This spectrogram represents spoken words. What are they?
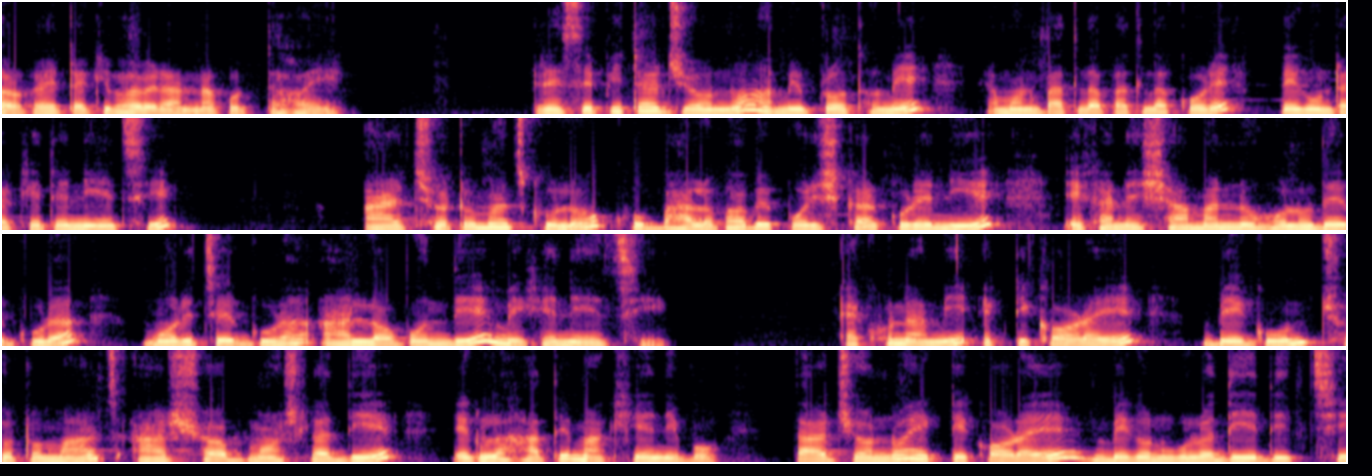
তরকারিটা কীভাবে রান্না করতে হয়। রেসিপিটার জন্য আমি প্রথমে এমন পাতলা পাতলা করে বেগুনটা কেটে নিয়েছি। আর ছোট মাছগুলো খুব ভালোভাবে পরিষ্কার করে নিয়ে এখানে সামান্য হলুদের গুঁড়া, মরিচের গুঁড়া আর লবণ দিয়ে মেখে নিয়েছি। এখন আমি একটি কড়াইয়ে বেগুন, ছোট মাছ আর সব মশলা দিয়ে এগুলো হাতে মাখিয়ে নেব। তার জন্য একটি কড়াইয়ে বেগুনগুলো দিয়ে দিচ্ছি।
